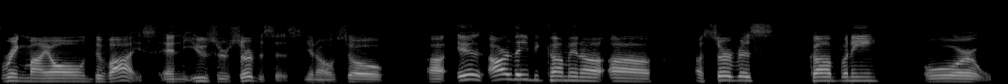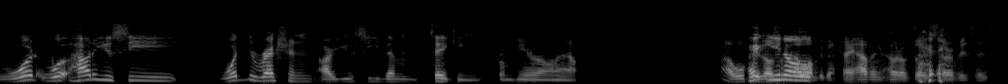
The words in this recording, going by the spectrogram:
bring my own device and user services. You know, so uh, is, are they becoming a, a a service company, or what? What? How do you see? What direction are you see them taking from here on out? I will be Hey, lost you on that know- one because I haven't heard of those services.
